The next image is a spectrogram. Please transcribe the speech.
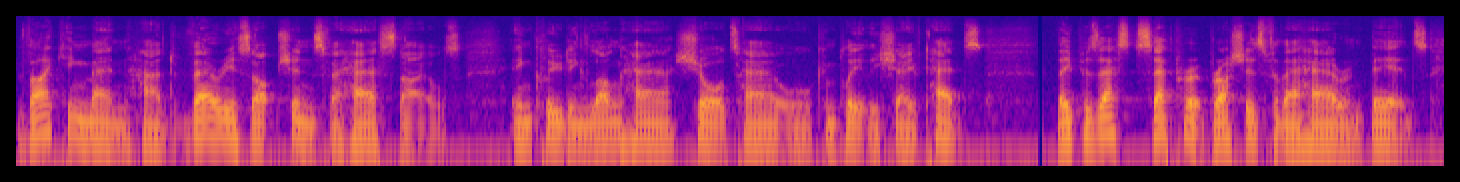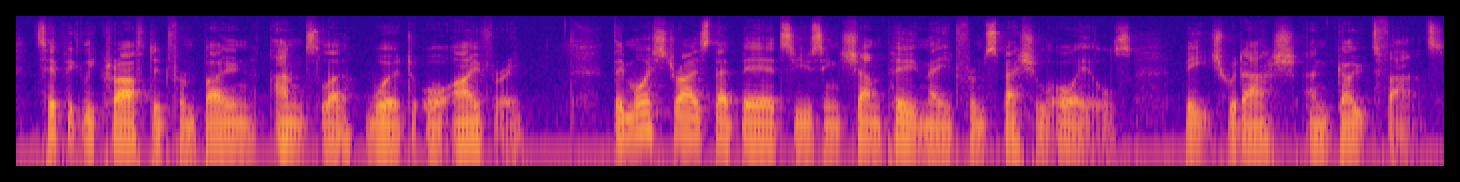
Viking men had various options for hairstyles, including long hair, short hair, or completely shaved heads. They possessed separate brushes for their hair and beards, typically crafted from bone, antler, wood, or ivory. They moisturized their beards using shampoo made from special oils, beechwood ash, and goat fat.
